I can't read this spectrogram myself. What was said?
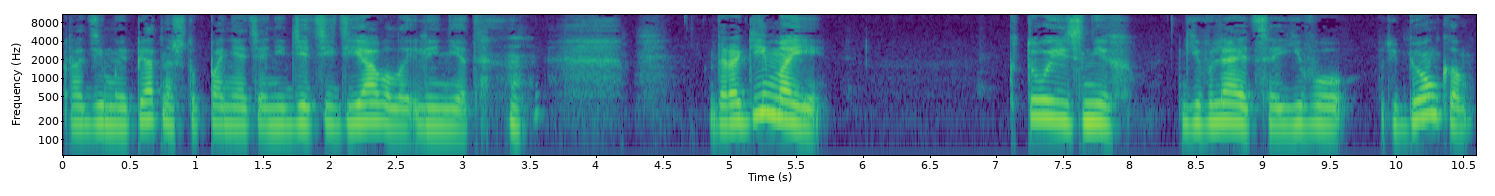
родимые пятна, чтобы понять, они дети дьявола или нет. Дорогие мои, кто из них является его ребенком,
